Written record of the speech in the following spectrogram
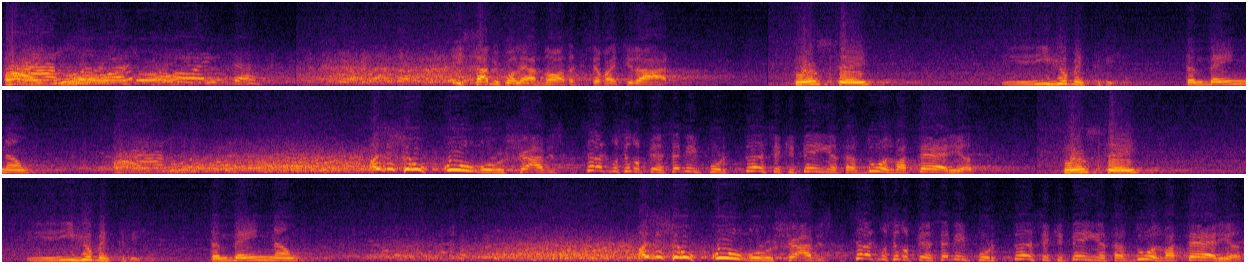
As duas coisas. E sabe qual é a nota que você vai tirar? Não sei. E, e geometria? Também não. Mas isso é um cúmulo, Chaves. Será que você não percebe a importância que tem essas duas matérias? Não sei. E, e geometria? Também não. Mas isso é um cúmulo, Chaves. Será que você não percebe a importância que tem essas duas matérias?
